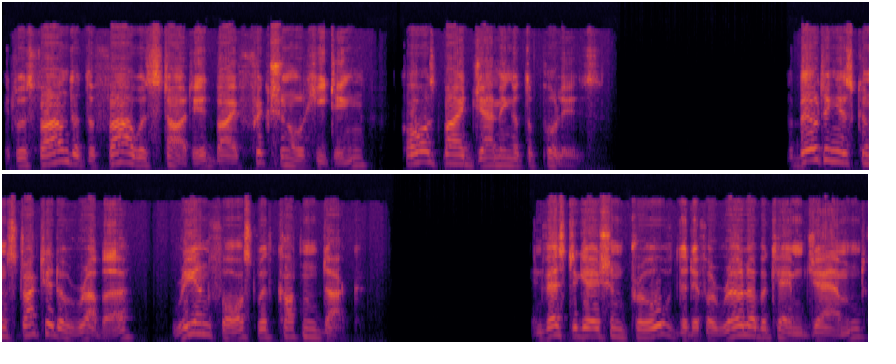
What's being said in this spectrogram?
It was found that the fire was started by frictional heating caused by jamming at the pulleys. The belting is constructed of rubber, reinforced with cotton duck. Investigation proved that if a roller became jammed,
